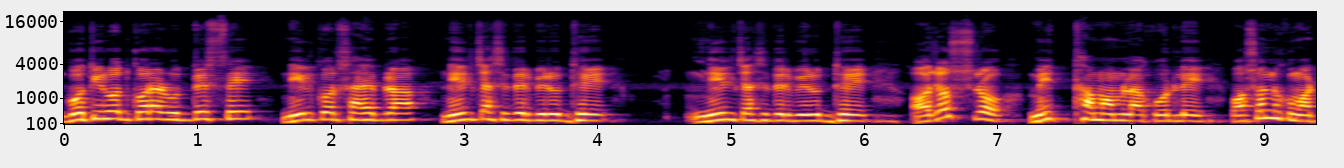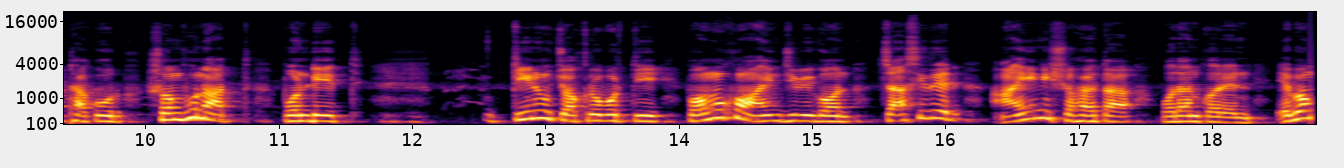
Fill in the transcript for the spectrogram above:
গতিরোধ করার উদ্দেশ্যে নীলকর সাহেবরা নীল চাষিদের বিরুদ্ধে, নীল চাষিদের বিরুদ্ধে অজস্র মিথ্যা মামলা করলে প্রসন্ন কুমার ঠাকুর, শম্ভুনাথ পণ্ডিত তিনু চক্রবর্তী প্রমুখ আইনজীবীগণ চাষিদের আইনি সহায়তা প্রদান করেন এবং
